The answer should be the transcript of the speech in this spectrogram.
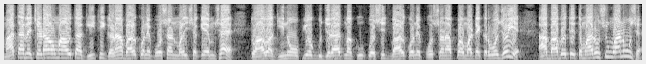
માતાને ચડાવવામાં આવતા ઘીથી ઘણા બાળકોને પોષણ મળી શકે એમ છે. તો આવા ઘીનો ઉપયોગ ગુજરાતમાં કુપોષિત બાળકોને પોષણ આપવા માટે કરવો જોઈએ. આ બાબતે તમારું શું માનવું છે?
